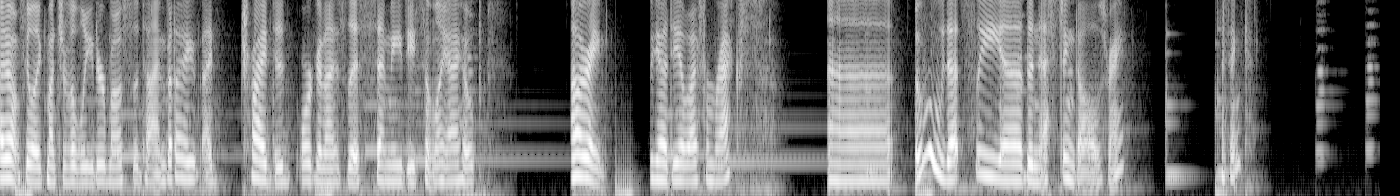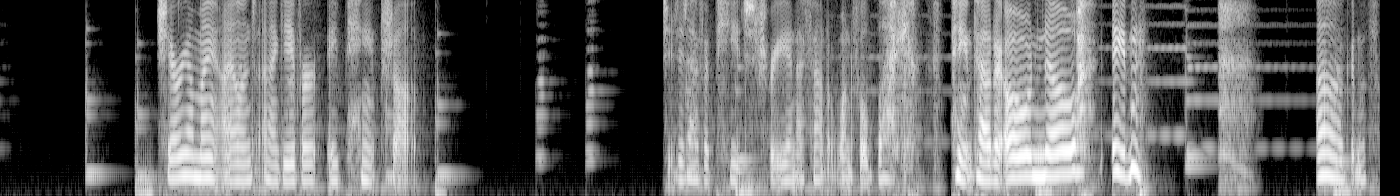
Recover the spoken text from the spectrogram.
I don't feel like much of a leader most of the time, but I, I tried to organize this semi decently, I hope. Alright. We got a DIY from Rex. Uh, ooh, that's the, uh, the nesting dolls, right? I think. Sherry on my island, and I gave her a paint shop. She did have a peach tree, and I found a wonderful black paint powder. Oh no, Aiden! Oh goodness.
